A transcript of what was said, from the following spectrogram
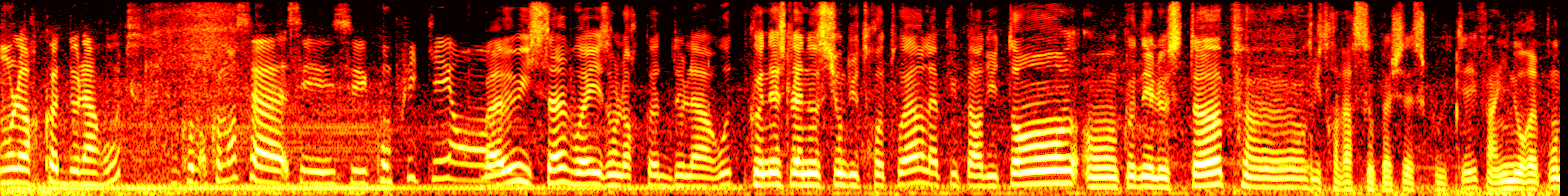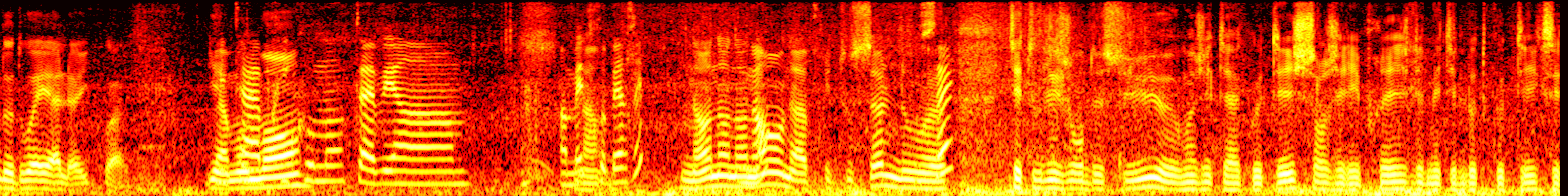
ont leur code de la route? Comment, comment ça c'est, compliqué en Bah eux ils savent, ouais, ils ont leur code de la route, Ils connaissent la notion du trottoir la plupart du temps, on connaît le stop, euh, ils traversent au pachet scouté, enfin ils nous répondent au doigt et à l'œil quoi. Il y a un Et moment, appris comment? T'avais un, Un maître Non. berger? Non, non, non, Non. non, on a appris tout seul. Nous, Tout euh, tous les jours dessus. euh, moi, j'étais à côté, je changeais les prés, je les mettais de l'autre côté, etc.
